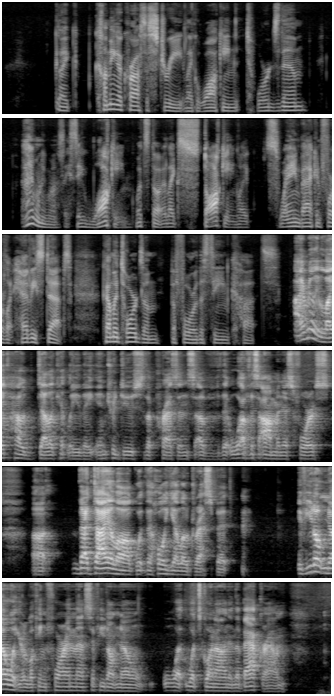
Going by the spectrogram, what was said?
like coming across the street like walking towards them i don't even want to say say walking what's the like stalking like swaying back and forth like heavy steps coming towards them before the scene cuts I really like how delicately they introduce the presence of the of this ominous force. Uh, that dialogue with the whole yellow dress bit. If you don't know what you're looking for in this, if you don't know what what's going on in the background,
